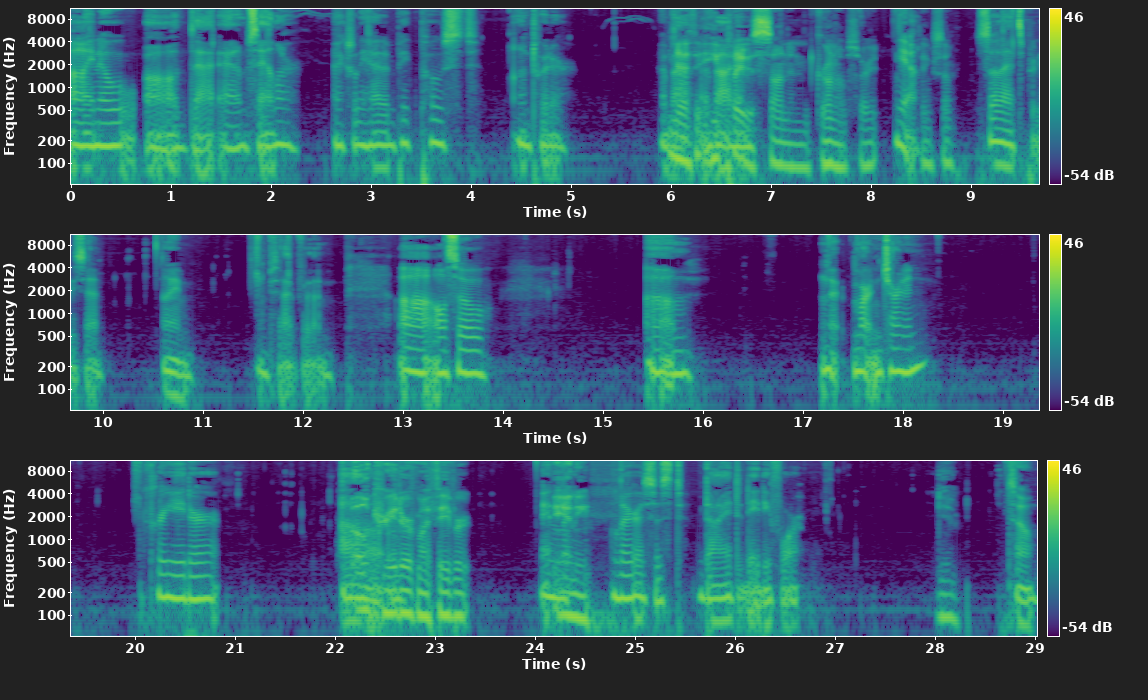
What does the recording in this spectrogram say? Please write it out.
I know uh, that Adam Sandler actually had a big post on Twitter. About, yeah, I think he played him. his son in Grown Ups, right? Yeah. I think so. So that's pretty sad. I'm I'm sad for them. Uh, also, um, Martin Charnin, creator oh, creator of my favorite and Annie. lyricist, died at 84. Yeah. So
